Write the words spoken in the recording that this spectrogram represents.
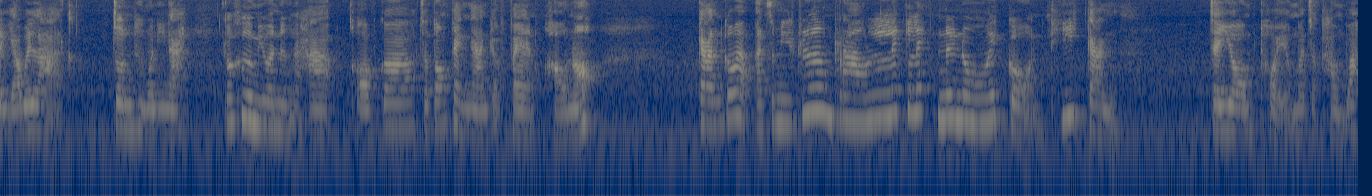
ระยะเวลาจนถึงวันนี้นะ ก็คือมีวันหนึ่งนะคะออฟก็จะต้องแต่งงานกับแฟนของเขาเนาะกันก็แบบอาจจะมีเรื่องราวเล็กๆ น้อยๆ ก่อนที่กันจะยอมถอยออกมาจากคำว่า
